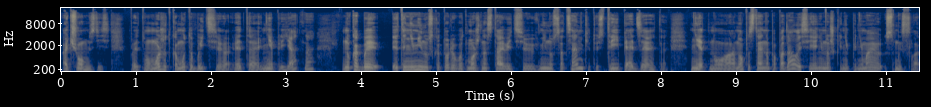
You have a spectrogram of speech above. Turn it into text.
О чем здесь? Поэтому может кому-то быть э, это неприятно, ну, как бы, это не минус, который вот можно ставить в минус оценки, то есть 3,5 за это. Нет, но оно постоянно попадалось, и я немножко не понимаю смысла.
